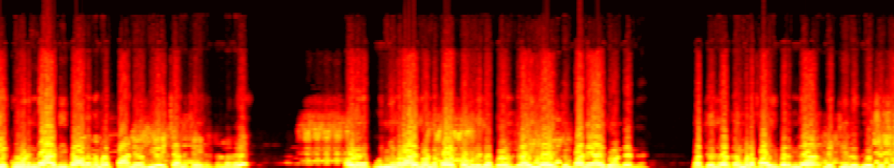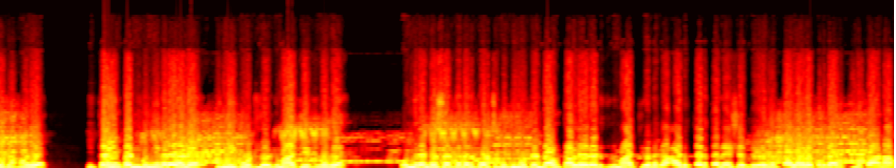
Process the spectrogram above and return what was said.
ഈ കൂടിന്റെ അടിഭാഗം നമ്മൾ പന ഉപയോഗിച്ചാണ് ചെയ്തിട്ടുള്ളത്. അത് കുഞ്ഞുങ്ങളായതുകൊണ്ട് കുഴപ്പമൊന്നുമില്ല. എപ്പോഴും ഡ്രൈ ആയിരിക്കും പന ആയതുകൊണ്ട് തന്നെ. മറ്റേതൊക്കെ നമ്മൾ ഫൈബറിന്റെ മെറ്റീരിയൽ ഉപയോഗിച്ചാണ് ചെയ്തിട്ടുള്ളത്. ഇത്രയും പെൺകുഞ്ഞുങ്ങളെയാണ് ഇനി ഈ കൂട്ടിലേക്ക് മാറ്റിയിട്ടുള്ളത്. ഒന്ന് രണ്ട് ദിവസമൊക്കെ ഇവർക്ക് കുറച്ച് ബുദ്ധിമുട്ടുണ്ടാവും. തള്ളയുടെ അടുത്ത് നിന്ന് കിടക്കുക അടുത്തടുത്ത് തന്നെ ഷെഡ് കിടന്ന് തള്ളകളൊക്കെ ഇവിടെ അടുത്തുനിന്ന് കാണാം.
